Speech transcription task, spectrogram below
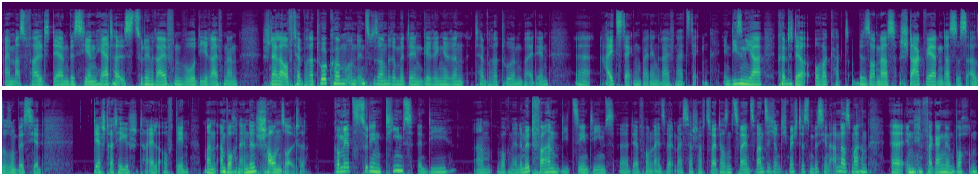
einem Asphalt, der ein bisschen härter ist zu den Reifen, wo die Reifen dann schneller auf Temperatur kommen und insbesondere mit den geringeren Temperaturen bei den äh, Heizdecken, bei den Reifenheizdecken. In diesem Jahr könnte der Overcut besonders stark werden. Das ist also so ein bisschen der strategische Teil, auf den man am Wochenende schauen sollte. Kommen wir jetzt zu den Teams, die am Wochenende mitfahren, die zehn Teams äh, der Formel 1 Weltmeisterschaft 2022 und ich möchte es ein bisschen anders machen. Äh, in den vergangenen Wochen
